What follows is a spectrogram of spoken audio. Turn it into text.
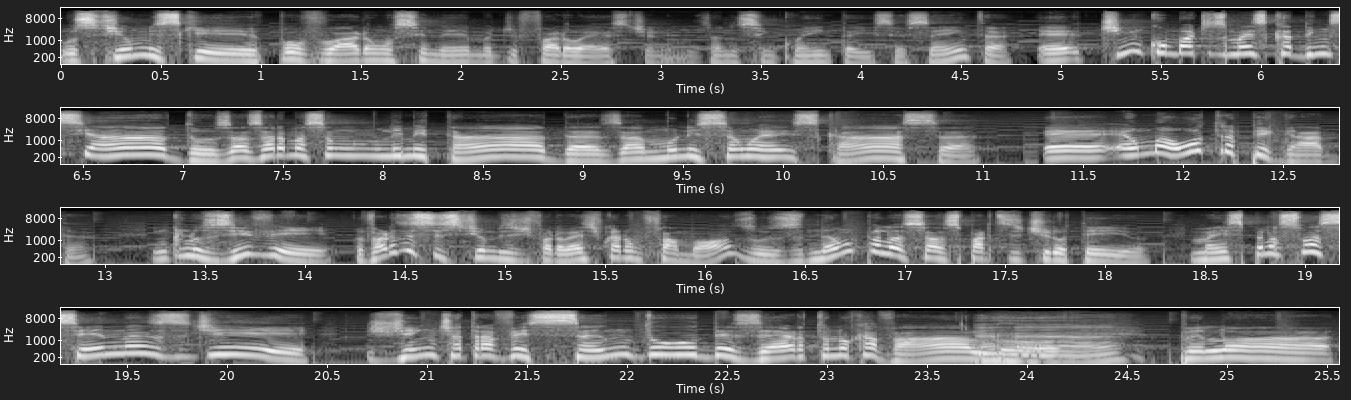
Os filmes que povoaram o cinema de faroeste nos anos 50 e 60 é, tinham combates mais cadenciados, as armas são limitadas, a munição é escassa. É, é uma outra pegada. Inclusive, vários desses filmes de faroeste ficaram famosos não pelas suas partes de tiroteio, mas pelas suas cenas de gente atravessando o deserto no cavalo, Aham. pela,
